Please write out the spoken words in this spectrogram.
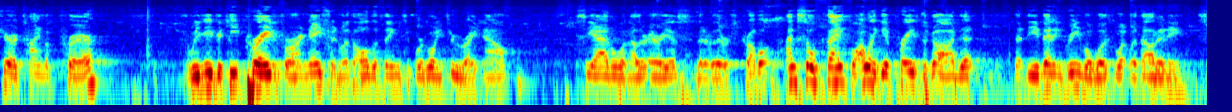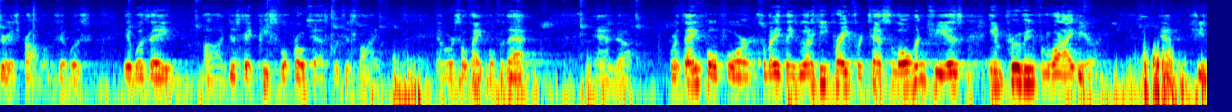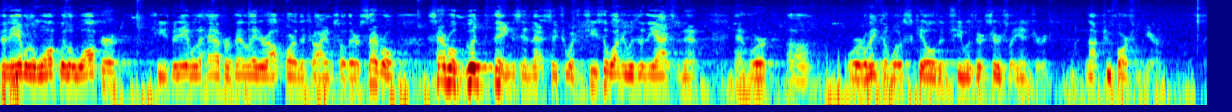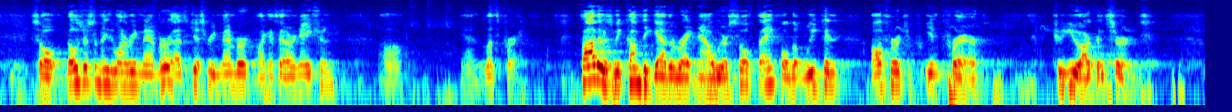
share a time of prayer. We need to keep praying for our nation with all the things that we're going through right now. Seattle and other areas that are there's trouble. I'm so thankful. I want to give praise to God that that the event in Greenville was went without any serious problems. It was it was a uh, just a peaceful protest, which is fine, and we're so thankful for that. And uh, we're thankful for so many things. We want to keep praying for Tess Lohman. She is improving from what I hear. And she's been able to walk with a walker. She's been able to have her ventilator out part of the time. So there are several, several good things in that situation. She's the one who was in the accident and where, uh, where Lincoln was killed and she was seriously injured, not too far from here. So those are some things we want to remember. Let's just remember, like I said, our nation. Uh, and let's pray. Father, as we come together right now, we are so thankful that we can offer in prayer to you our concerns.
